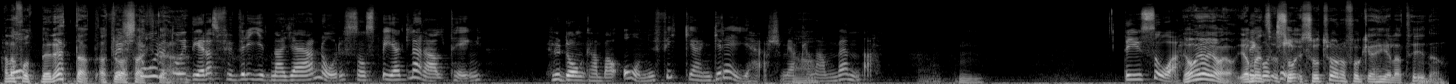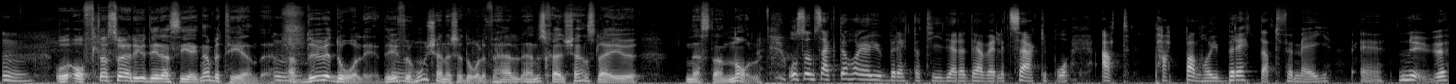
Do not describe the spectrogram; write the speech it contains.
han har Och fått berättat att du har sagt Förstår det du då i här. deras förvridna hjärnor som speglar allting hur de kan bara åh nu fick jag en grej här som jag kan använda. Det är ju så. Ja, ja, ja. ja. Det men går så, till. Mm. så tror jag de funkar hela tiden. Och ofta så är det ju deras egna beteende. Att du är dålig, det är ju för Mm. hon känner sig dålig. För hennes självkänsla är ju nästan noll. Och som sagt, det har jag ju berättat tidigare, det är jag väldigt säker på, att pappan har ju berättat för mig eh, nu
